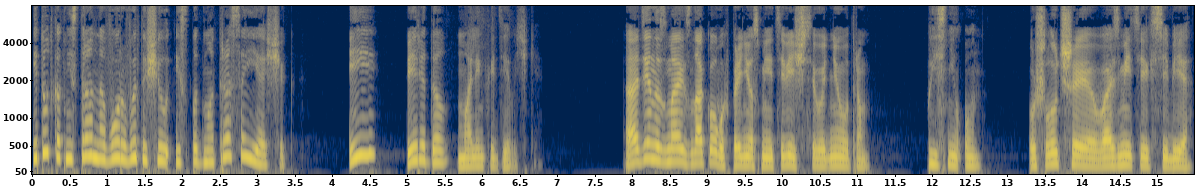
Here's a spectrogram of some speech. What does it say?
И тут, как ни странно, вор вытащил из-под матраса ящик и передал маленькой девочке. «Один из моих знакомых принес мне эти вещи сегодня утром», — пояснил он. Уж лучше возьмите их себе.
